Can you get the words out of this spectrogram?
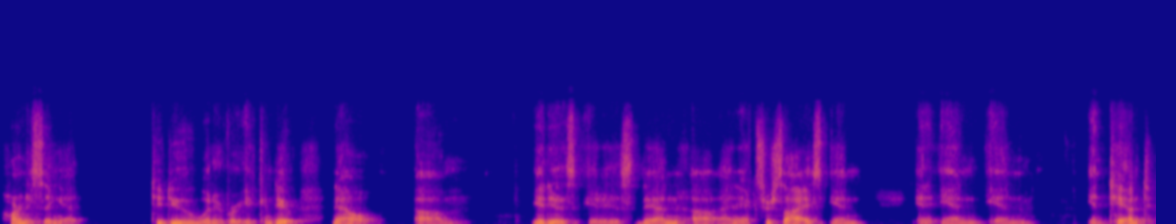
harnessing it to do whatever it can do. Now, um, it is it is then uh, an exercise in in in, in intent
